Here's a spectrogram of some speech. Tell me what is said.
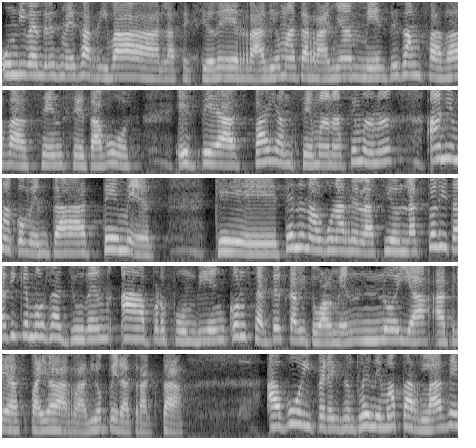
Un divendres més arriba la secció de Ràdio Matarranya més desenfadada, sense tabús. Este espai en setmana a setmana anem a comentar temes que tenen alguna relació en l'actualitat i que ens ajuden a aprofundir en conceptes que habitualment no hi ha altre espai a la ràdio per a tractar. Avui, per exemple, anem a parlar de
